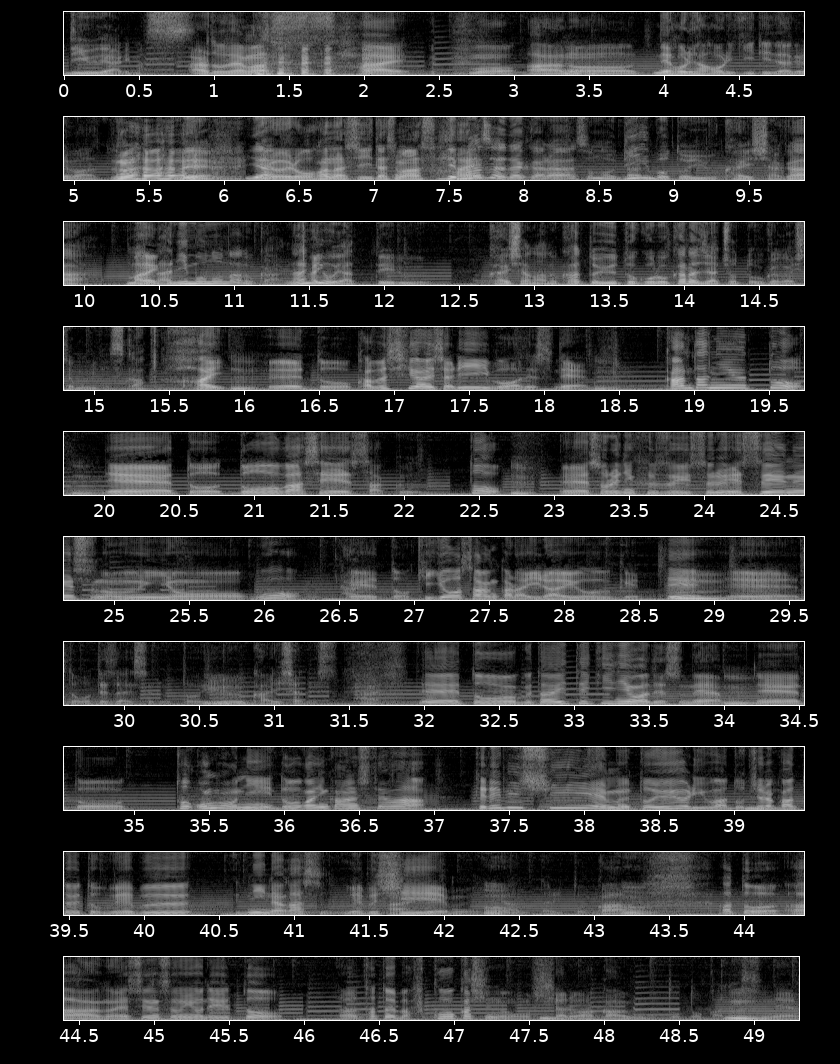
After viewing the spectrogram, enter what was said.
理由であります。ありがとうございます。はい、もうあの根掘り葉掘り聞いていただければ、で いろいろお話しいたします。はい、でまずはだからそのリーボという会社が、まあ、はい。何者なのか、何をやっている会社なのかというところからじゃあちょっとお伺いしてもいいですか？はい、うん。えっ、と株式会社リーボはですね、うん。簡単に言うと、うん。えっ、と動画制作と、うん。えーそれに付随する SNS の運用を、はい。えー、と企業さんから依頼を受けて、うん。えー、とお手伝いするという会社です。はい。でえー、と具体的にはですね、うん。えと主に動画に関してはテレビ CM というよりはどちらかというとウェブに流すウェブ CM であったりとか、うん。あとあの SNS 運用でいうとあ例えば福岡市のオフィシャルアカウントとかですね、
